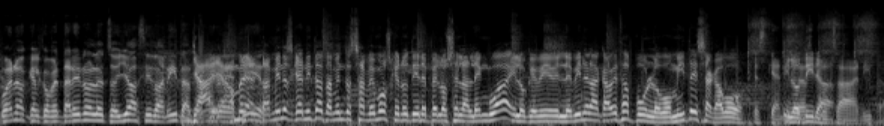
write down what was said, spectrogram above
Bueno, que el comentario no lo he hecho yo, ha sido Anita. Ya, ya, hombre, decir. también es que Anita también sabemos que no tiene pelos en la lengua y lo que le viene a la cabeza, pum, lo vomita y se acabó. Es que Anita y lo tira. Anita.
